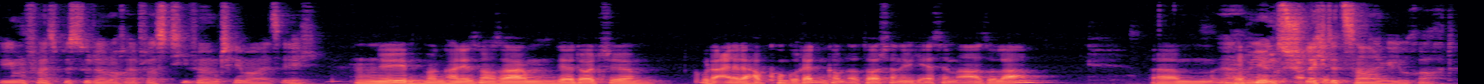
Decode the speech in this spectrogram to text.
Gegebenenfalls bist du da noch etwas tiefer im Thema als ich. Nee, man kann jetzt noch sagen, der deutsche oder einer der Hauptkonkurrenten kommt aus Deutschland, nämlich SMA Solar. Ähm, ja, haben jüngst schlechte Zahlen gebracht.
